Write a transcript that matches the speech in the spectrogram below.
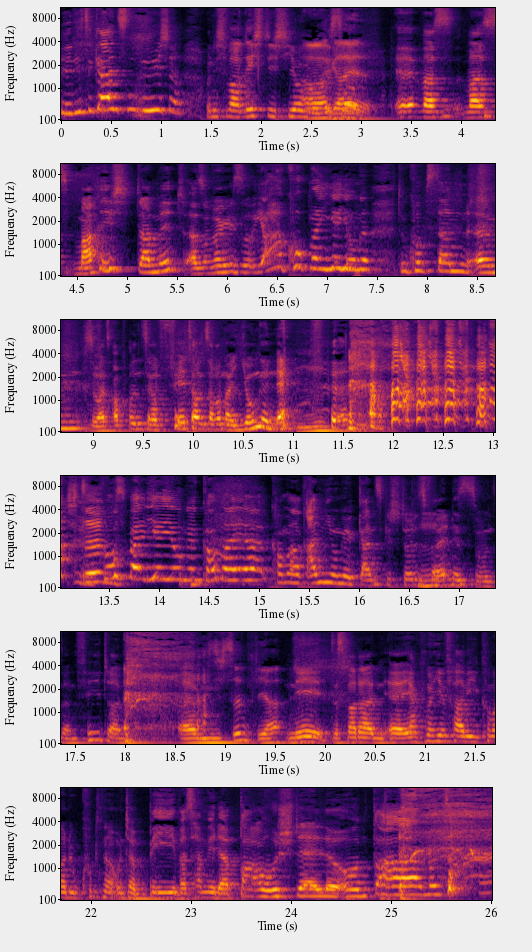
ja, diese ganzen Bücher. Und ich war richtig jung. Oh, geil. So, äh, was was mache ich damit? Also wirklich so, ja, guck mal hier, Junge. Du guckst dann, ähm, so als ob unsere Väter uns auch immer Junge nennen würden. Mhm. Stimmt. Guck mal hier, Junge, komm mal her, komm mal ran, Junge. Ganz gestörtes mhm. Verhältnis zu unseren Vätern. ähm, Stimmt, ja. Nee, das war dann, äh, ja, guck mal hier, Fabi, guck mal, du guckst mal unter B, was haben wir da? Baustelle und Bam und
